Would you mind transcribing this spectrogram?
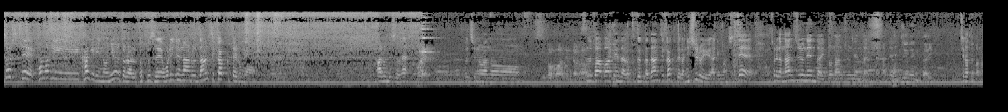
そしてこの日限りのニュートラル特製オリジナル団地カクテルもあるんですよね。うちのあのスーパーバーテンダーが。スーパーバーテンダーが作った団地カクテルが2種類ありましてそれが何十年代と何十年代みたいな感じでね。何十年代？違ったかな？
